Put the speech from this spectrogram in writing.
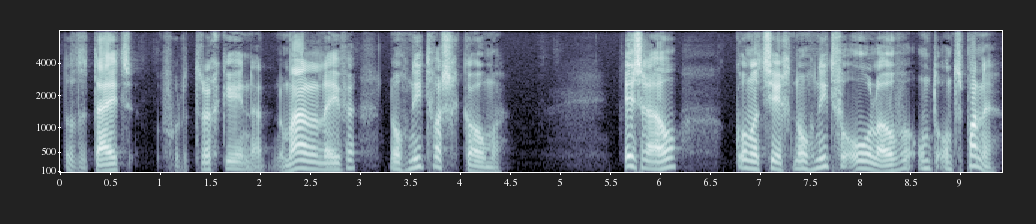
dat de tijd voor de terugkeer naar het normale leven nog niet was gekomen. Israël kon het zich nog niet veroorloven om te ontspannen.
